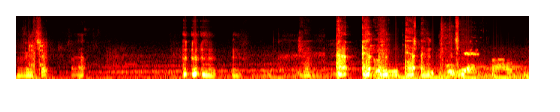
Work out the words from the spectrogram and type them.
Kurwa, A,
